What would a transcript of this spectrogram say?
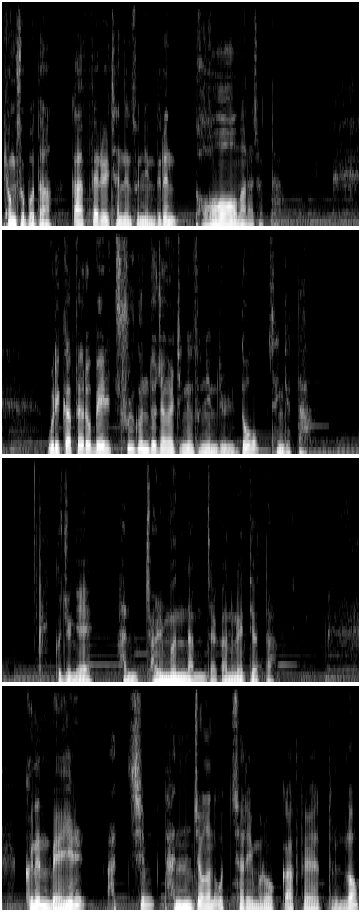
평소보다 카페를 찾는 손님들은 더 많아졌다. 우리 카페로 매일 출근 도장을 찍는 손님들도 생겼다. 그 중에 한 젊은 남자가 눈에 띄었다. 그는 매일 아침 단정한 옷차림으로 카페에 들러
